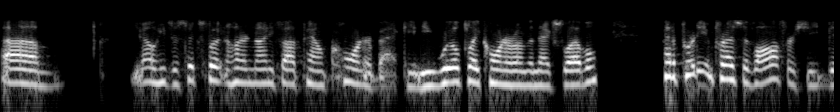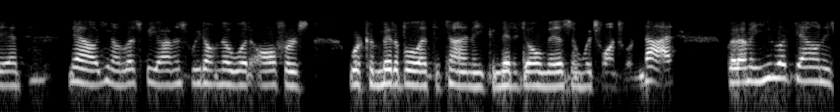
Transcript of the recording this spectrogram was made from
Um, you know, he's a six foot and 195 pound cornerback, and he will play corner on the next level. Had a pretty impressive offer sheet, Ben. Now, you know, let's be honest, we don't know what offers were committable at the time he committed to Ole Miss and which ones were not. But I mean, you look down his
